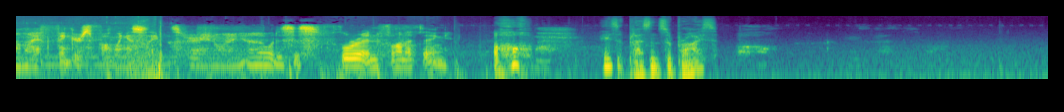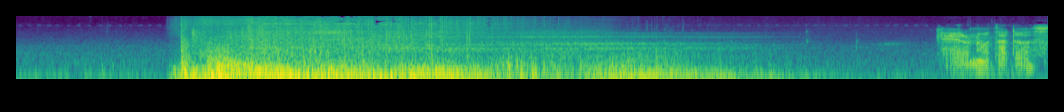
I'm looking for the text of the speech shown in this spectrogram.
Oh, my finger's falling asleep. That's very annoying. Oh, what is this flora and fauna thing? Oh, here's a pleasant surprise. Okay, I don't know what that does.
